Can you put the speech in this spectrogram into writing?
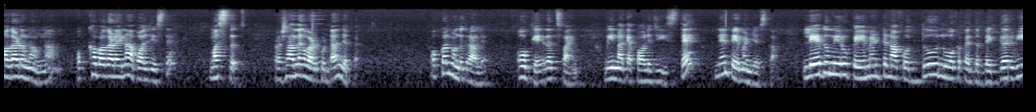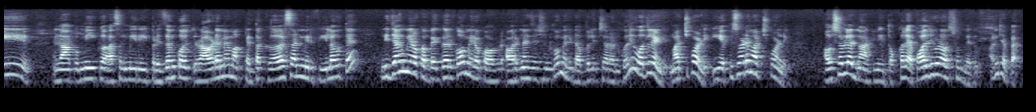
మగాడు ఉన్నా ఉన్నా ఒక్క మగాడైనా అపాలజీ ఇస్తే మస్త్. ప్రశాంతంగా పడుకుంటా అని చెప్పాను ఒక్కరు ముందుకు రాలే. ఓకే దట్స్ ఫైన్ మీరు నాకు అపాలజీ ఇస్తే నేను పేమెంట్ చేస్తాను లేదు మీరు పేమెంట్ నాకు వద్దు నువ్వు ఒక పెద్ద బెగ్గర్వి నాకు మీకు అసలు మీరు ఈ ప్రిజంకి రావడమే మాకు పెద్ద కర్స్ అని మీరు ఫీల్ అవుతే నిజంగా మీరు ఒక బెగ్గర్కో మీరు ఒక ఆర్గనైజేషన్కో మీరు డబ్బులు ఇచ్చారనుకొని వదిలేండి మర్చిపోండి. ఈ ఎపిసోడే మర్చిపోండి. అవసరం లేదు నాకు మీ తొక్కల అపాలజీ కూడా అవసరం లేదు అని చెప్పారు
